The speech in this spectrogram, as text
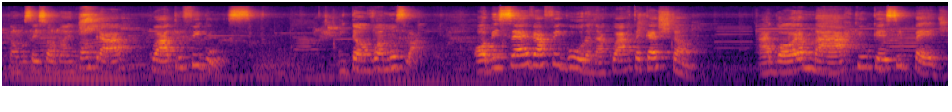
Então, vocês só vão encontrar quatro figuras. Então, vamos lá. Observe a figura na quarta questão. Agora, marque o que se pede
